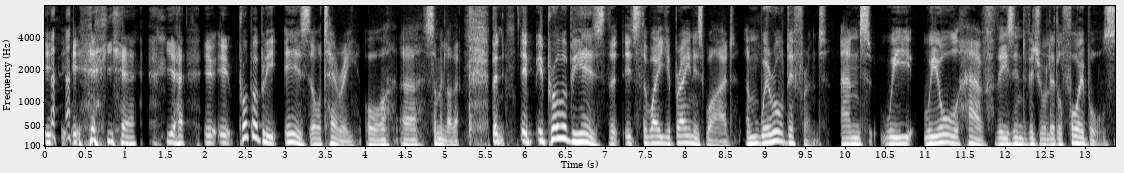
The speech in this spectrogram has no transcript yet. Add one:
it, it, yeah, yeah, it, it, probably is, or Terry, or uh, something like that. But it, it probably is that it's the way your brain is wired, and we're all different, and we we all have these individual little foibles,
